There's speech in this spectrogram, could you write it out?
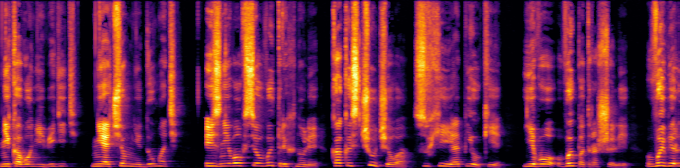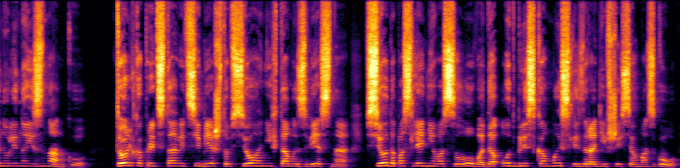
Никого не видеть, ни о чем не думать. Из него все вытряхнули, как из чучела, сухие опилки. Его выпотрошили, вывернули наизнанку. Только представить себе, что все о них там известно, все до последнего слова, до отблеска мысли, зародившейся в мозгу.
